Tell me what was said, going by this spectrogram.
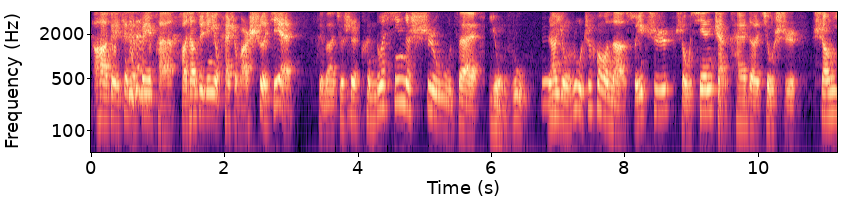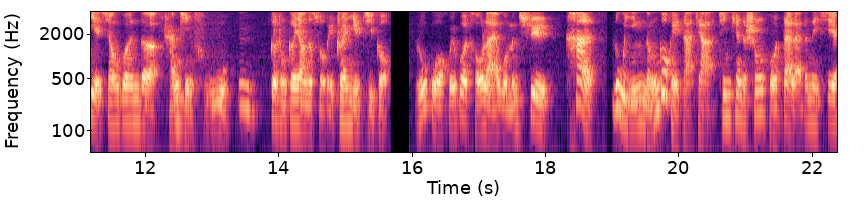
啊，对，现在飞盘，好像最近又开始玩射箭，对吧？就是很多新的事物在涌入，嗯然后涌入之后呢，随之首先展开的就是商业相关的产品服务，嗯各种各样的所谓专业机构。如果回过头来，我们去看露营能够给大家今天的生活带来的那些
